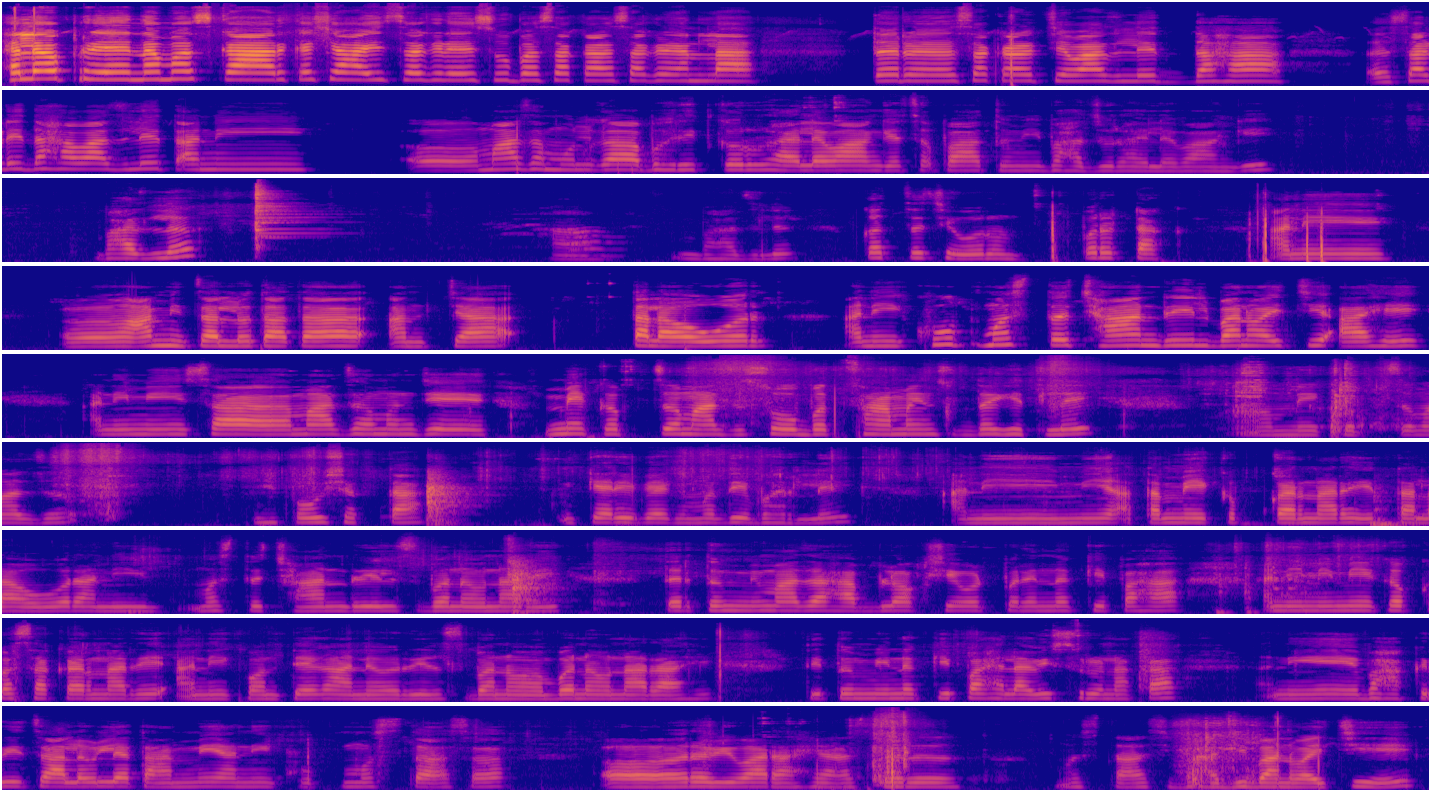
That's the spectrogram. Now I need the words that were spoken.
Hello friend नमस्कार. कसे आहे सगळे? शुभ सकाळ सगळ्यांना. तर सकाळचे वाजलेत दहा साडेदहा साडे दहा वाजलेत आणि माझा मुलगा भरीत करू राहिला वांग्याचं. पहा तुम्ही भाजू राहिलं वांगे. भाजलं? हां भाजलं. कच्चच वरून. परत टाक. आणि आम्ही चाललो तर आता आमच्या तलावावर. आणि खूप मस्त छान रील बनवायची आहे. आणि मी सा माझं म्हणजे मेकअपचं माझं सोबत सामानसुद्धा घेतलं आहे मेकअपचं माझं. हे पाहू शकता. कॅरी बॅगमध्ये भरले. आणि मी आता मेकअप करणार आहे तलावावर आणि मस्त छान रील्स बनवणार आहे. तर तुम्ही माझा हा ब्लॉग शेवटपर्यंत नक्की पहा. आणि मी मेकअप कसा करणार आहे आणि कोणत्या गाण्यावर रील्स बनव बनवणार आहे ते तुम्ही नक्की पाहायला विसरू नका. आणि भाकरी चालवल्यात आम्ही आणि खूप मस्त असं रविवार आहे. आज तर मस्त अशी भाजी बनवायची आहे.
